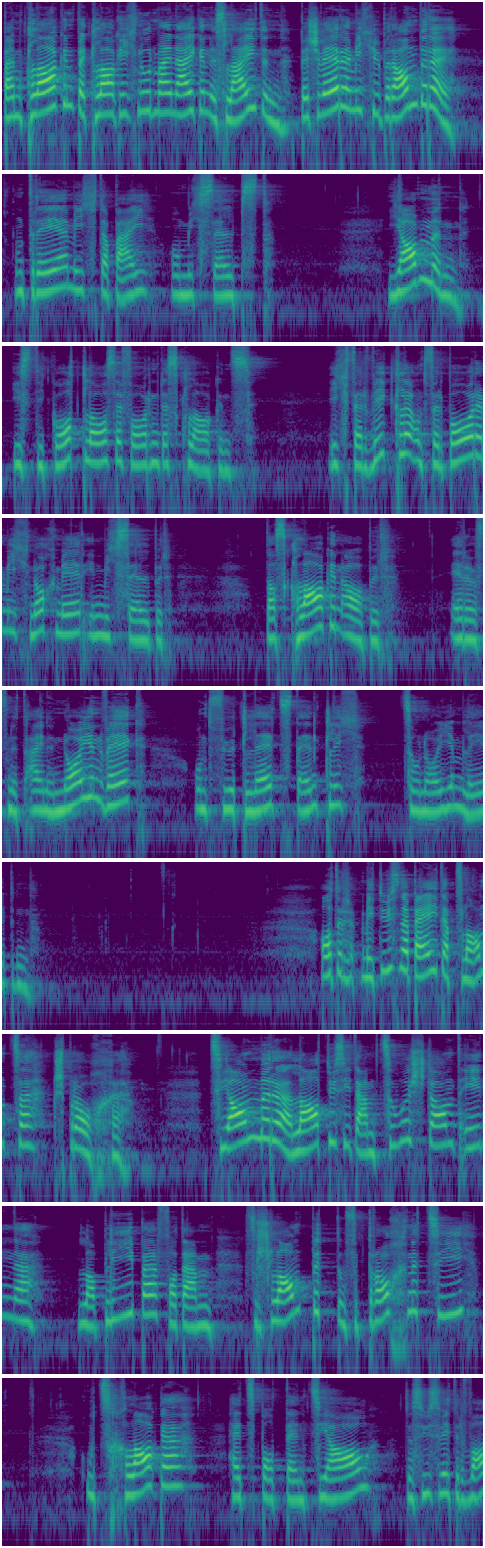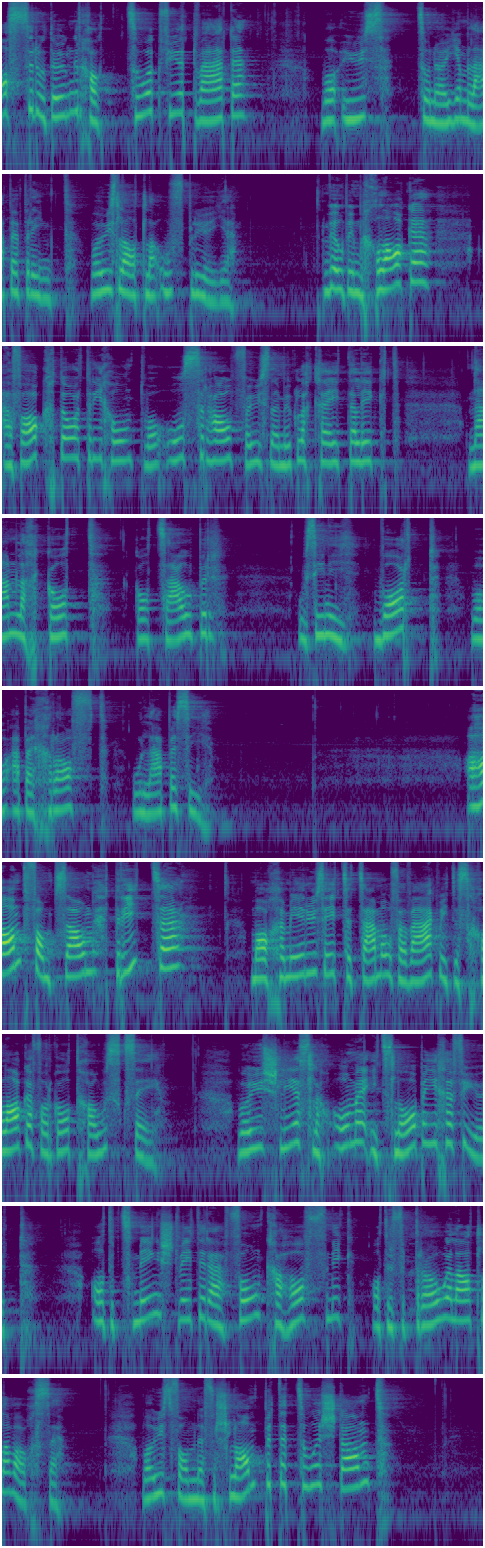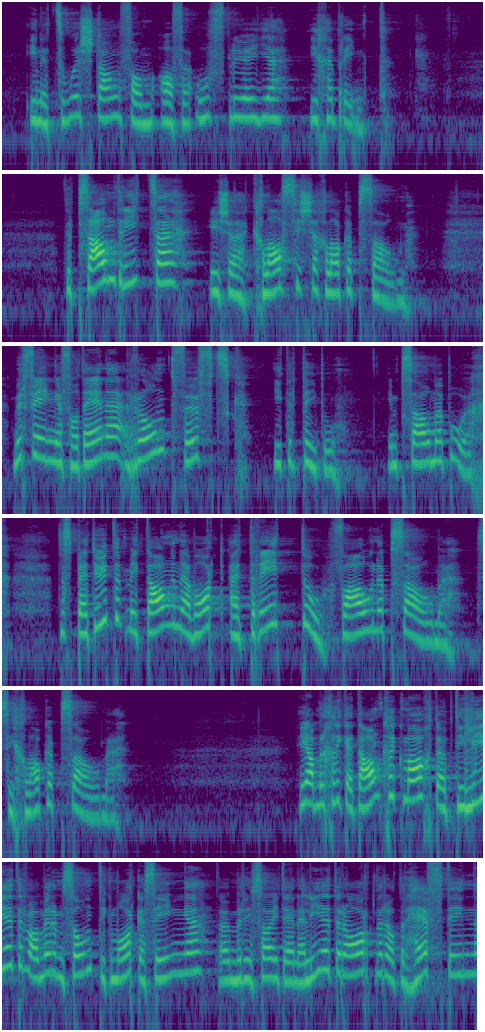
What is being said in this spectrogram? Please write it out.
Beim Klagen beklage ich nur mein eigenes Leiden, beschwere mich über andere und drehe mich dabei um mich selbst. Jammern ist die gottlose Form des Klagens. Ich verwickle und verbohre mich noch mehr in mich selber. Das Klagen aber eröffnet einen neuen Weg und führt letztendlich zu neuem Leben. Oder mit unseren beiden Pflanzen gesprochen. Das Jammern lässt uns in diesem Zustand innen bleiben, von dem verschlampert und vertrocknet sein. Und das Klagen hat das Potenzial, dass uns wieder Wasser und Dünger zugeführt werden kann, das uns zu neuem Leben bringt, das uns aufblühen lässt. Weil beim Klagen ein Faktor reinkommt, der außerhalb unserer Möglichkeiten liegt, nämlich Gott, Gott selber und seine Worte, die eben Kraft und Leben sind. Anhand vom Psalm 13 machen wir uns jetzt zusammen auf den Weg, wie das Klagen vor Gott aussehen kann, wo uns schließlich um ins Lob führt oder zumindest wieder eine Funke Hoffnung oder Vertrauen wachsen lässt der uns von einem verschlampeten Zustand in einen Zustand vom Aufblühen bringt. Der Psalm 13 ist ein klassischer Klagenpsalm. Wir finden von denen rund 50 in der Bibel, im Psalmenbuch. Das bedeutet mit anderen Worten, ein Drittel von allen Psalmen sind Klagenpsalmen. Ich habe mir ein bisschen Gedanken gemacht, ob die Lieder, die wir am Sonntagmorgen singen, ob wir so in diesen Liederordner oder Heften,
